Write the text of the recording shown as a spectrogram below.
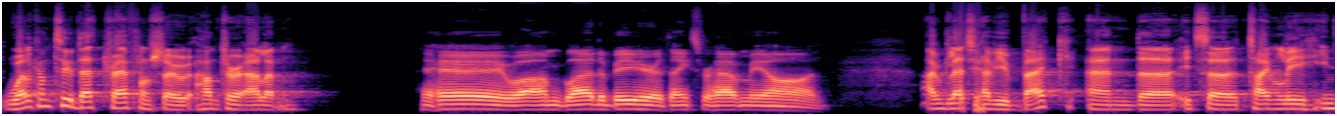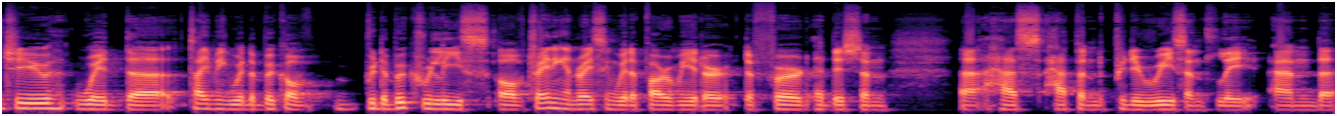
Welcome to that triathlon show, Hunter Allen. Hey, well, I'm glad to be here. Thanks for having me on. I'm glad to have you back, and uh, it's a timely interview with uh, timing with the book of with the book release of Training and Racing with a Power Meter. The third edition uh, has happened pretty recently, and uh,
